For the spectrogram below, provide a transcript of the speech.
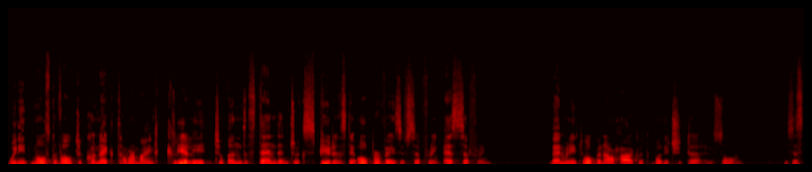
We need most of all to connect our mind clearly to understand and to experience the all pervasive suffering as suffering then we need to open our heart with bodhicitta and so on. This is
